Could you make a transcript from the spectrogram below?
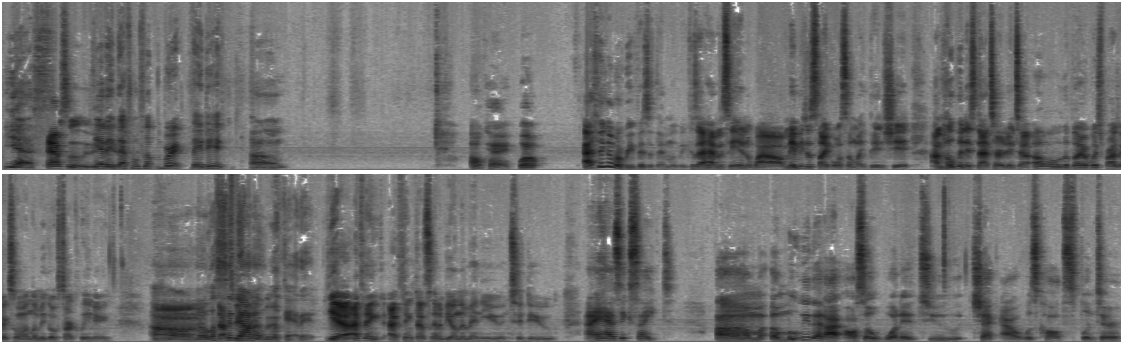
yes. Absolutely, Yeah, they did. definitely flipped the brick. They did. Um, Okay, well, I think I'm gonna revisit that movie because I haven't seen it in a while. Maybe just like on some like binge shit. I'm hoping it's not turned into oh the Blair Witch Project's on. Let me go start cleaning. oh, Um, no, let's sit down and look at it. Yeah, I think I think that's gonna be on the menu to do. I has excite. Um, a movie that I also wanted to check out was called Splinter.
